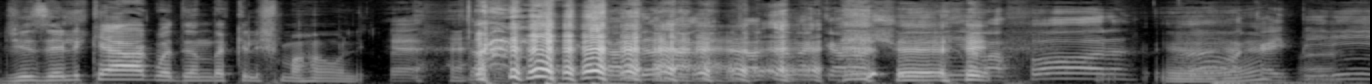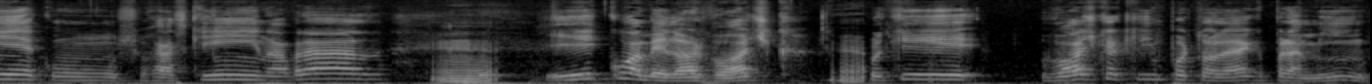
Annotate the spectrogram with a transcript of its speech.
Diz ele que é água dentro daquele chimarrão ali. É. Tá, tá dando, tá dando aquela chuvinha lá fora. É. né? Uma caipirinha com um churrasquinho na brasa. Uhum. E com a melhor vodka. É. Porque vodka aqui em Porto Alegre, pra mim,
